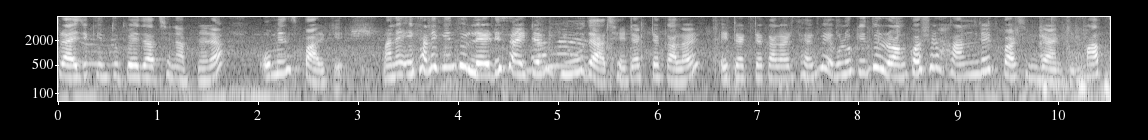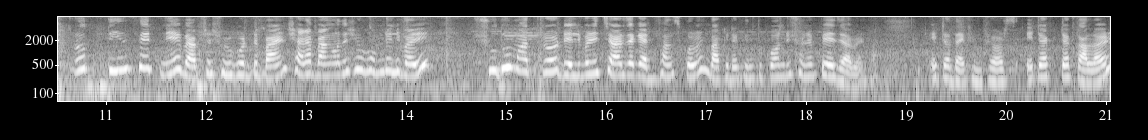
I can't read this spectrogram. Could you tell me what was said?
প্রাইজে কিন্তু পেয়ে যাচ্ছেন আপনারা। ওমেন্স পার্কে। মানে এখানে কিন্তু লেডিস আইটেম হিউজ আছে। এটা একটা কালার, এটা একটা কালার থাকবে। এগুলো কিন্তু রংকসের হান্ড্রেড পার্সেন্ট গ্যারান্টি মাত্র তিন সেট নিয়ে ব্যবসা শুরু করতে পারেন। সারা বাংলাদেশে হোম ডেলিভারি শুধুমাত্র ডেলিভারি চার্জ আগে অ্যাডভান্স করবেন, বাকিটা কিন্তু কন্ডিশনে পেয়ে যাবেন। এটা দেখেন ফিওর্স এটা একটা কালার।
